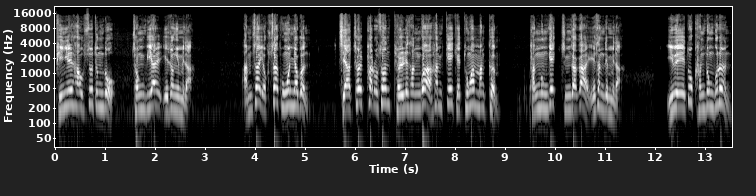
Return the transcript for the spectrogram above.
비닐하우스 등도 정비할 예정입니다. 암사 역사공원역은 지하철 8호선 별내선과 함께 개통한 만큼 방문객 증가가 예상됩니다. 이외에도 강동구는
